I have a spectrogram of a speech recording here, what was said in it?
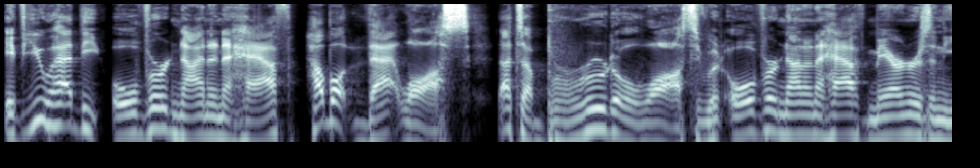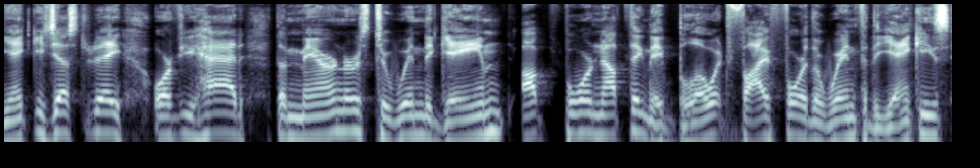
If you had the over nine and a half, how about that loss? That's a brutal loss. If you went over nine and a half Mariners and the Yankees yesterday, or if you had the Mariners to win the game up 4 nothing, they blow it 5 4 the win for the Yankees.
